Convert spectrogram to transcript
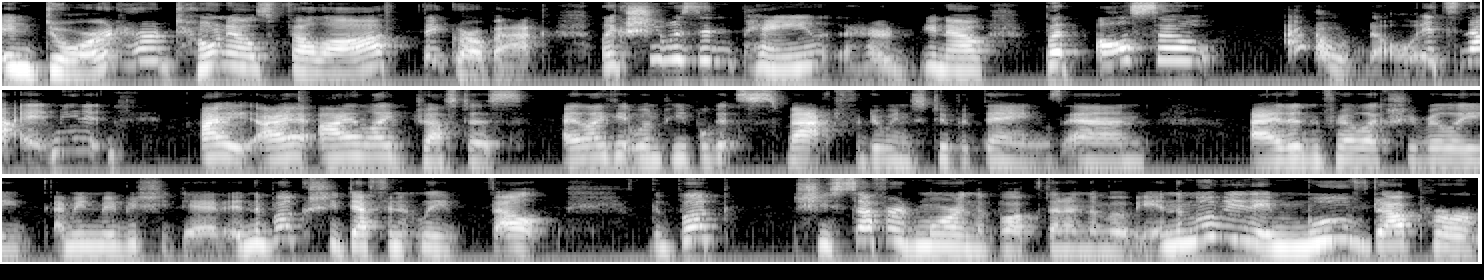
endured, her toenails fell off, they grow back. Like, she was in pain, her, you know, but also, I don't know, it's not, I mean, it, I, I, I like justice. I like it when people get smacked for doing stupid things, and I didn't feel like she really, I mean, maybe she did. In the book, she definitely felt, the book, she suffered more in the book than in the movie. In the movie, they moved up her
